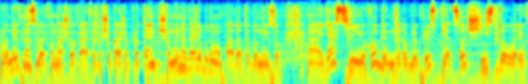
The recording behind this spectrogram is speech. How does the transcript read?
Вони в нас зверху нашого графіку, що каже про те, що ми надалі будемо падати донизу. Я з цієї угоди зароблю плюс 506 доларів,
